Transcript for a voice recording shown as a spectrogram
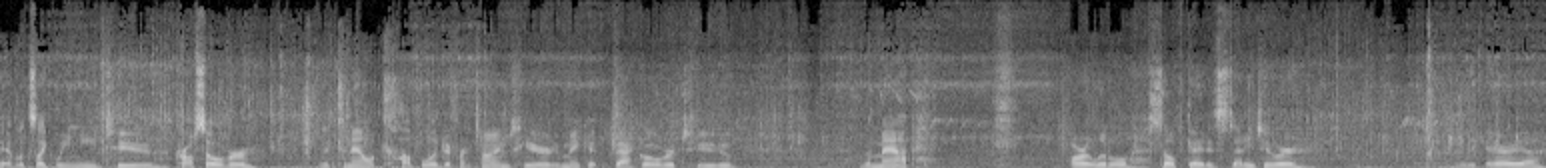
Okay, it looks like we need to cross over the canal a couple of different times here to make it back over to the map. Our little self-guided study tour of the area.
